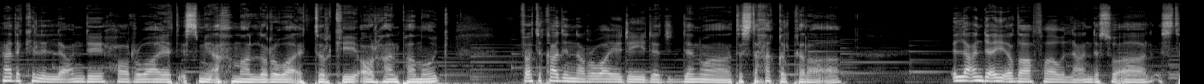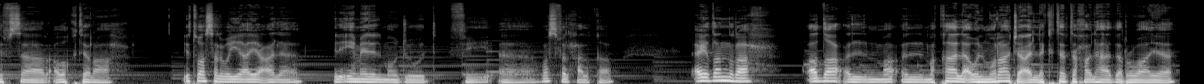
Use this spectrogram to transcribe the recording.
هذا كل اللي عندي حول رواية اسمي أحمر للروائي التركي أورهان باموغ. في اعتقادي أن الرواية جيدة جدا وتستحق القراءة. إلا عنده أي إضافة ولا عنده سؤال استفسار أو اقتراح يتواصل وياي على الإيميل الموجود في آه، وصف الحلقة. أيضا راح أضع المقالة أو المراجعة اللي كتبتها حول هذه الرواية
